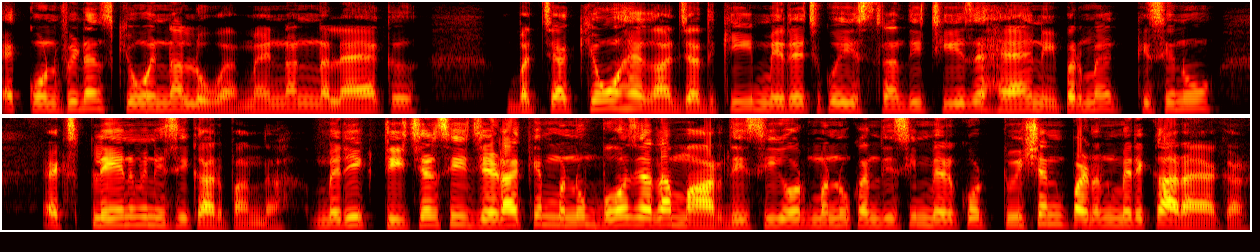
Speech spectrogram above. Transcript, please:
ਇਹ ਕੌਨਫੀਡੈਂਸ ਕਿਉਂ ਇੰਨਾ ਲੋ ਹੈ? ਮੈਂ ਇੰਨਾ ਨਲਾਇਕ ਬੱਚਾ ਕਿਉਂ ਹੈਗਾ? ਜਦ ਕਿ ਮੇਰੇ 'ਚ ਕੋਈ ਇਸ ਤਰ੍ਹਾਂ ਦੀ ਚੀਜ਼ ਹੈ ਨਹੀਂ, ਪਰ ਮੈਂ ਕਿਸੇ ਨੂੰ ਐਕਸਪਲੇਨ ਵੀ ਨਹੀਂ ਸੀ ਕਰ ਪਾਉਂਦਾ। ਮੇਰੀ ਇੱਕ ਟੀਚਰ ਸੀ ਜਿਹੜਾ ਕਿ ਮੈਨੂੰ ਬਹੁਤ ਜ਼ਿਆਦਾ ਮਾਰਦੀ ਸੀ ਔਰ ਮੈਨੂੰ ਕਹਿੰਦੀ ਸੀ, ਮੇਰੇ ਕੋਲ ਟਿਊਸ਼ਨ ਪੜਨ ਮੇਰੇ ਘਰ ਆਇਆ ਕਰ।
